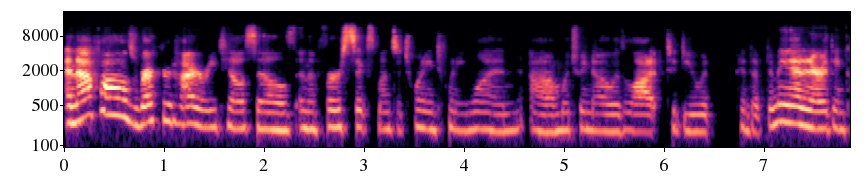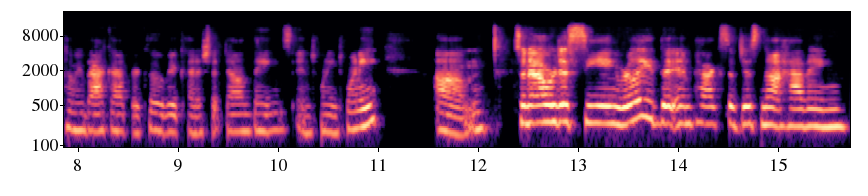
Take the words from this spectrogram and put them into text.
and that follows record high retail sales in the first six months of 2021, um, which we know is a lot to do with pent up demand and everything coming back after COVID kind of shut down things in 2020. Um, so now we're just seeing really the impacts of just not having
